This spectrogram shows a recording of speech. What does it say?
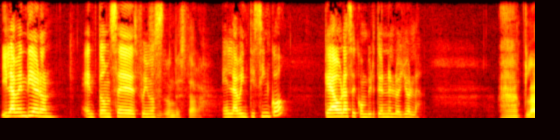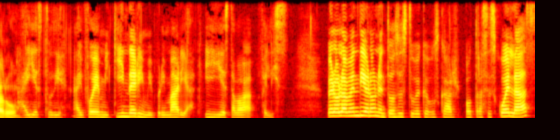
y la vendieron. Entonces fuimos ¿dónde estaba? En la 25, que ahora se convirtió en el Loyola. Ah, claro. Ahí estudié. Ahí fue mi kinder y mi primaria y estaba feliz. Pero la vendieron, entonces tuve que buscar otras escuelas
